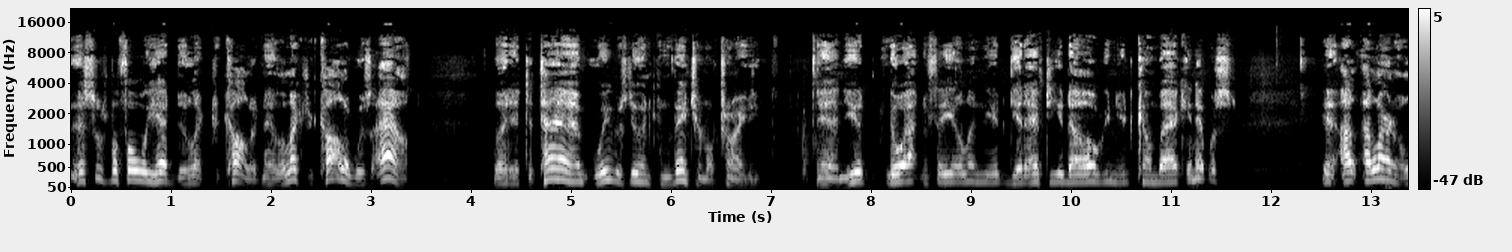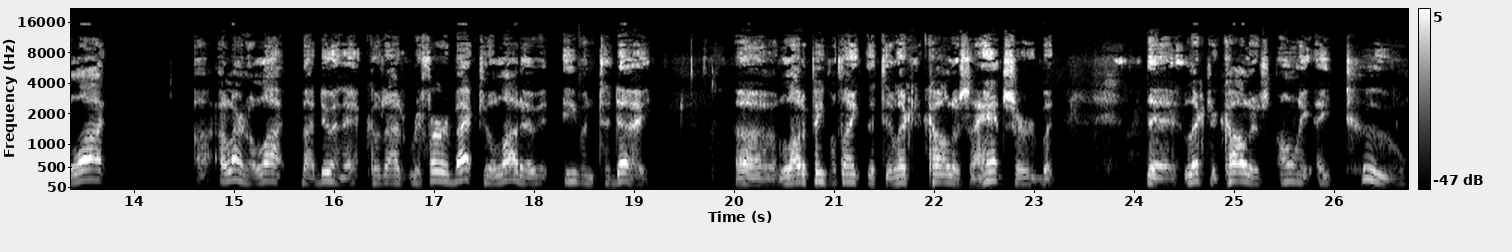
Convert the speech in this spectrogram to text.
this was before we had the electric collar. Now, the electric collar was out, but at the time, we was doing conventional training. And you'd go out in the field and you'd get after your dog and you'd come back. And it was, I, I learned a lot. I learned a lot by doing that because I refer back to a lot of it even today. Uh, a lot of people think that the electric collar is the answer, but the electric collar is only a tool,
